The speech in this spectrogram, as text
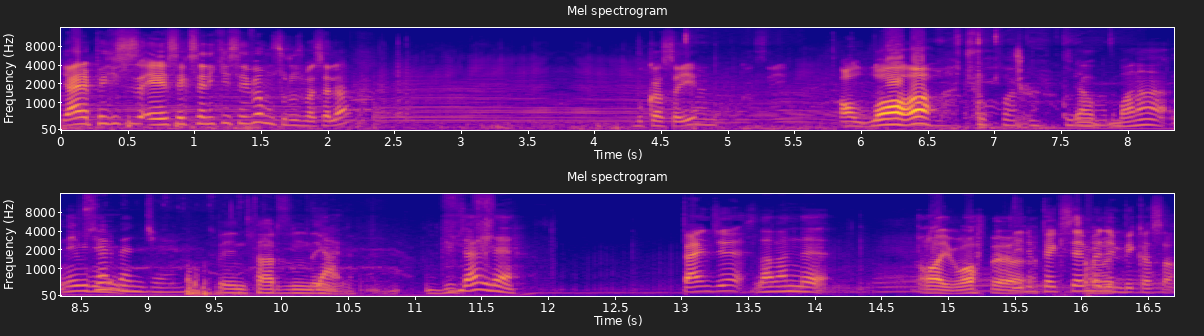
Yani peki siz E82 seviyor musunuz mesela? Bu kasayı. Yani- Allah! Ah, çok pardon. Ya bana ne Güzel bileyim bence ya. Benim tarzım değil. Ya, güzel de Bence la ben de Ay vah be. benim pek sevmediğim bir kasa.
